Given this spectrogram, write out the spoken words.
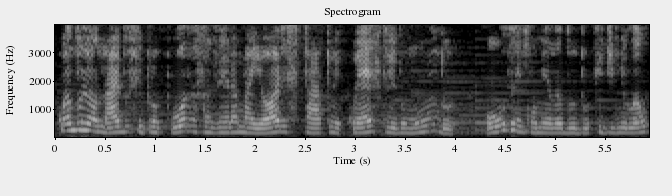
quando Leonardo se propôs a fazer a maior estátua equestre do mundo, outra encomenda do Duque de Milão,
